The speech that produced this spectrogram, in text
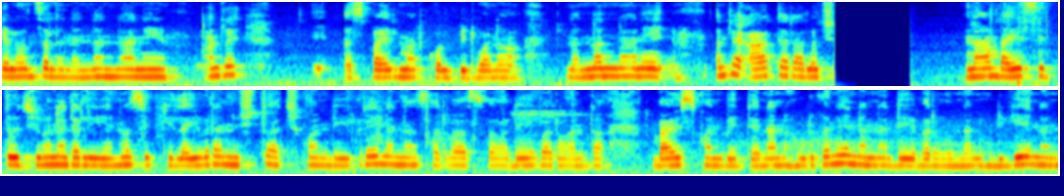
ಕೆಲವೊಂದು ಸಲ ನನ್ನನ್ನು ನಾನೇ ಅಂದರೆ ಸ್ಪೈಲ್ ಮಾಡ್ಕೊಳ್ಬಿಡ್ವನ? ನನ್ನನ್ನು ನಾನೇ ಅಂದರೆ ಆ ಥರ ಆಲೋಚನೆ ನಾ ಬಯಸಿದ್ದು ಜೀವನದಲ್ಲಿ ಏನೂ ಸಿಕ್ಕಿಲ್ಲ. ಇವರನ್ನು ಇಷ್ಟು ಹಚ್ಕೊಂಡು ಇವರೇ ನನ್ನ ಸರ್ವಸ್ವ ದೇವರು ಅಂತ ಭಾವಿಸ್ಕೊಂಡ್ಬಿಟ್ಟೆ ನನ್ನ ಹುಡುಗನೇ ನನ್ನ ದೇವರು, ನನ್ನ ಹುಡುಗಿಯೇ ನನ್ನ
